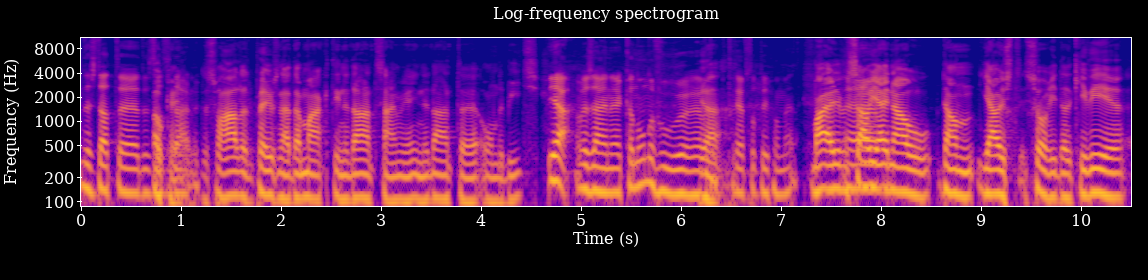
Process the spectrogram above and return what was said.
Dus dat, eh, dus dat is duidelijk. dus we halen de play-offs. Nou, dan maakt het inderdaad, zijn we inderdaad eh, on the beach. Ja, we zijn eh, kanonnenvoer wat Ja. betreft op dit moment. Maar zou jij nou dan juist, sorry dat ik je weer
